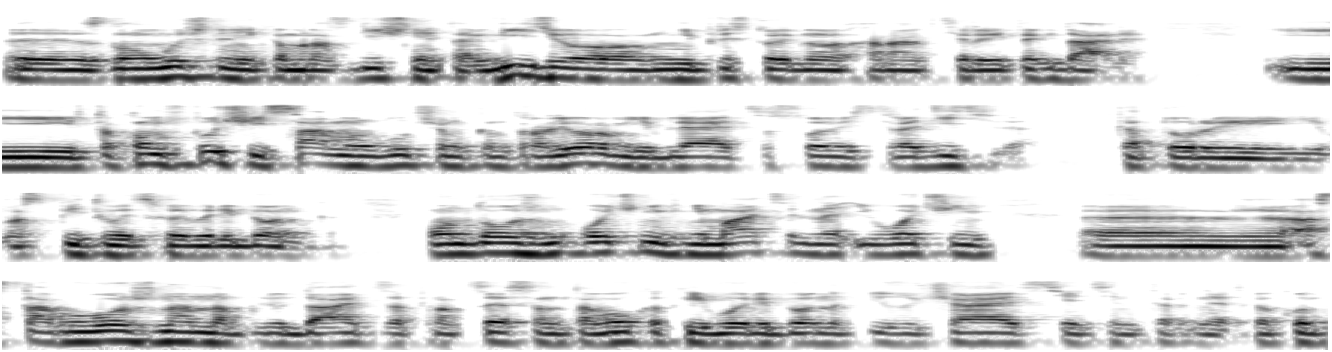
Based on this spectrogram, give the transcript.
э, злоумышленникам различные там видео непристойного характера и так далее. И в таком случае самым лучшим контролером является совесть родителя который воспитывает своего ребенка. Он должен очень внимательно и очень э, осторожно наблюдать за процессом того, как его ребенок изучает сеть интернет, как он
